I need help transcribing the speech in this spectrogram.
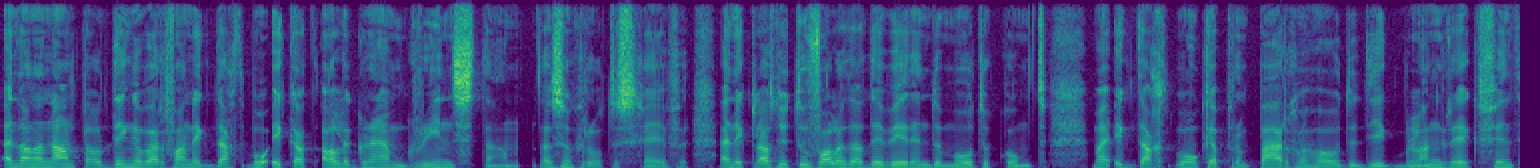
En dan een aantal dingen waarvan ik dacht, bon, ik had alle Graham Greene staan. Dat is een grote schrijver. En ik las nu toevallig dat hij weer in de mode komt. Maar ik dacht, bon, ik heb er een paar gehouden die ik belangrijk vind.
